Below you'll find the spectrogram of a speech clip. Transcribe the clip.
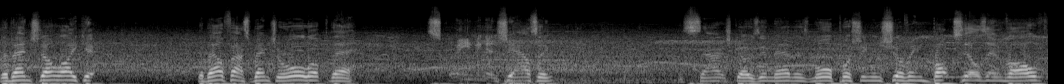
The bench don't like it. The Belfast bench are all up there, screaming and shouting. As Sarich goes in there, there's more pushing and shoving. Box Hill's involved.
